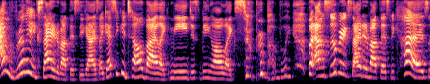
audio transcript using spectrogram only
I'm really excited about this you guys. I guess you could tell by like me just being all like super bubbly, but I'm super excited about this because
